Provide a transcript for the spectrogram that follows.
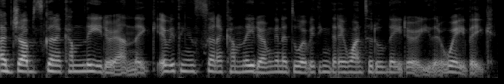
a job's gonna come later and like everything's gonna come later i'm gonna do everything that i want to do later either way like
